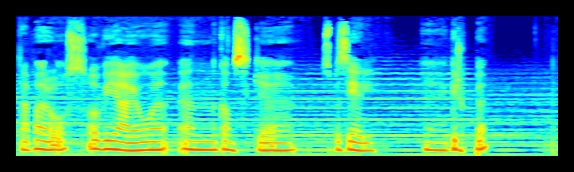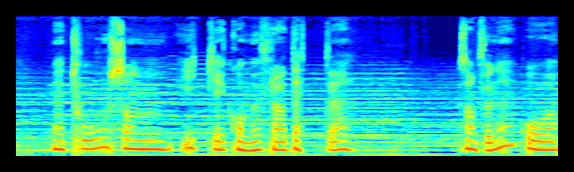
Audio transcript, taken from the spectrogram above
Det er bare oss, og vi er jo en ganske spesiell eh, gruppe. Med to som ikke kommer fra dette samfunnet, og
